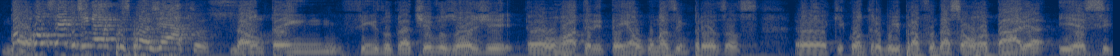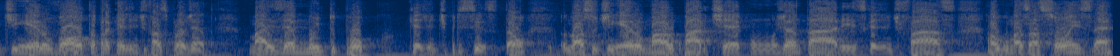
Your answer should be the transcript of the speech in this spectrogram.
Como Não. consegue dinheiro para os projetos? Não tem fins lucrativos. Hoje, eh, o Rotary tem algumas empresas eh, que contribuem para a Fundação Rotária e esse dinheiro volta para que a gente faça o projeto. Mas é muito pouco que a gente precisa. Então, o nosso dinheiro, a maior parte é com jantares que a gente faz, algumas ações, né?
